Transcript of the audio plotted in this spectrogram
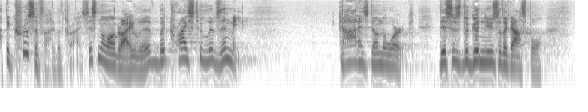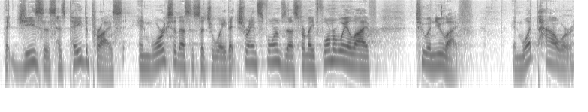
I've been crucified with Christ. It's no longer I who live, but Christ who lives in me. God has done the work. This is the good news of the gospel that Jesus has paid the price and works in us in such a way that transforms us from a former way of life to a new life. And what power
